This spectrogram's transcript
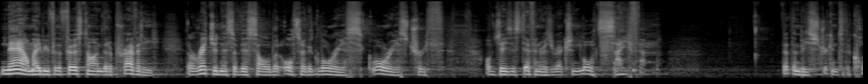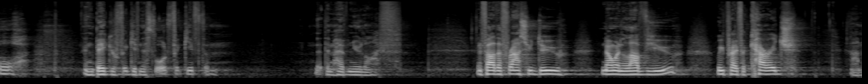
now, maybe for the first time, the depravity, the wretchedness of their soul, but also the glorious, glorious truth of Jesus' death and resurrection, Lord, save them. Let them be stricken to the core and beg your forgiveness. Lord, forgive them. Let them have new life. And Father, for us who do know and love you, we pray for courage. Um,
